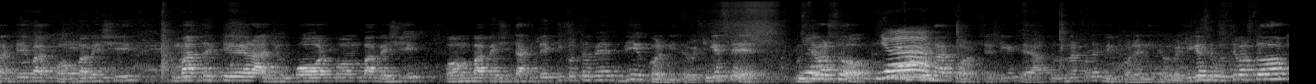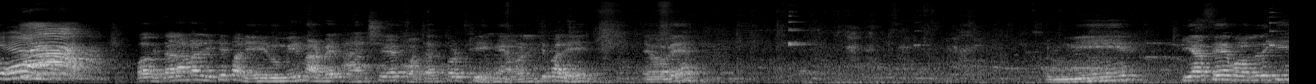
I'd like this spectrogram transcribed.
থাকে বা কম বা বেশি তোমার থেকে রাজু ওর কম বা বেশি কম বা বেশি থাকলে কি করতে হবে? বিয়োগ করে নিতে হবে ঠিক আছে? বুঝতে পারছ? তুলনা করছে ঠিক আছে? আর তুলনা করে করে নিতে হবে ঠিক আছে? বুঝতে পারছ? ওকে তাহলে আমরা লিখতে পারি রুমির মার্বেল আছে পঁচাত্তরটি। হ্যাঁ আমরা লিখতে পারি এভাবে। রুমির কি আছে বলো তো দেখি?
